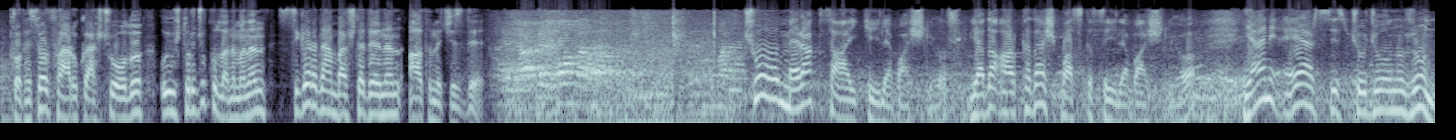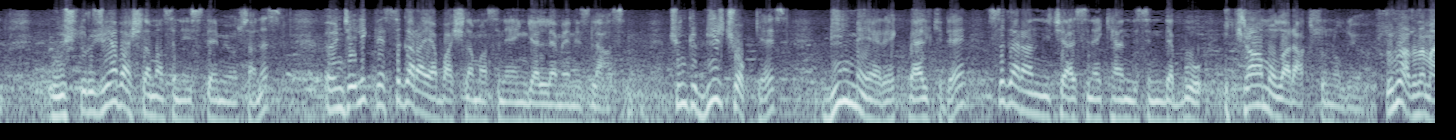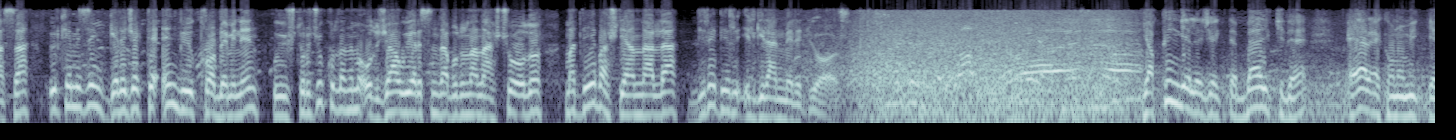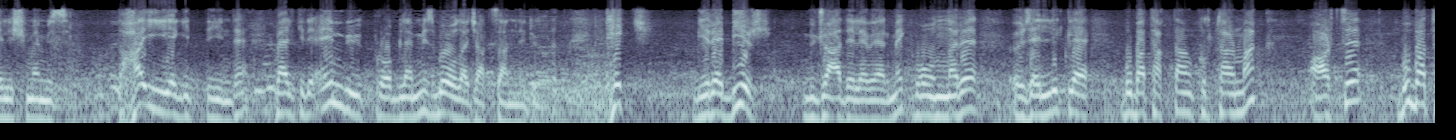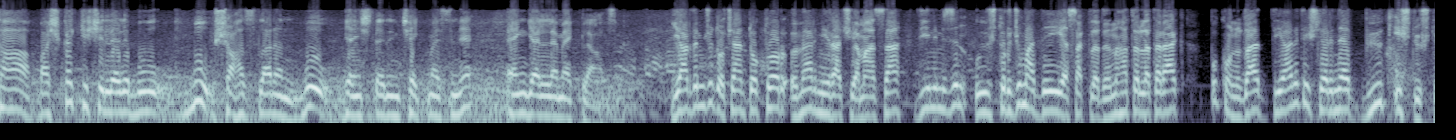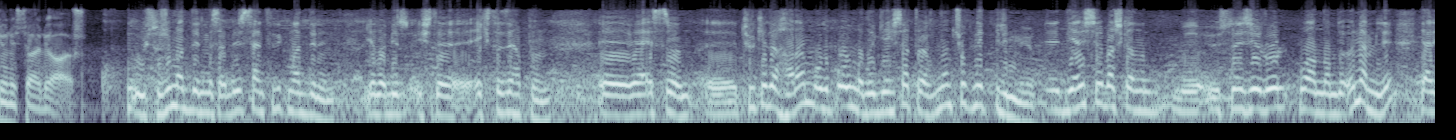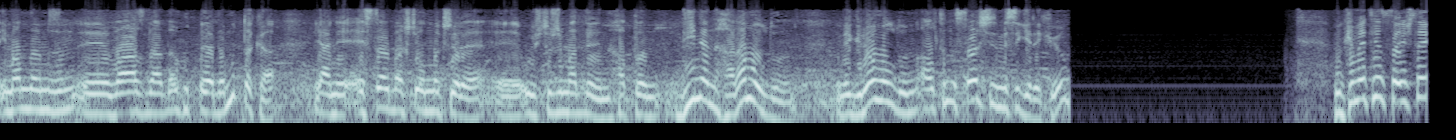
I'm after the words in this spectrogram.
Profesör Faruk Aşçıoğlu uyuşturucu kullanımının sigaradan başladığının altını çizdi. Çoğu merak sahikiyle başlıyor ya da arkadaş baskısıyla başlıyor. Yani eğer siz çocuğunuzun uyuşturucuya başlamasını istemiyorsanız öncelikle sigaraya başlamasını engellemeniz lazım. Çünkü birçok kez bilmeyerek belki de sigaranın içerisine kendisinde bu ikram olarak sunuluyor. Ünü alınamazsa ülkemizin gelecekte en büyük probleminin uyuşturucu kullanımı olacağı uyarısında bulunan Aşçıoğlu maddeye başlayanlarla birebir ilgilenmeli diyor. yakın gelecekte belki de eğer ekonomik gelişmemiz daha iyiye gittiğinde belki de en büyük problemimiz bu olacak zannediyorum. Tek birebir mücadele vermek ve onları özellikle bu bataktan kurtarmak artı bu batağa başka kişileri bu bu şahısların bu gençlerin çekmesini engellemek lazım. Yardımcı doçent doktor Ömer Miraç Yamansa dinimizin uyuşturucu maddeyi yasakladığını hatırlatarak bu konuda Diyanet işlerine büyük iş düştüğünü söylüyor. uyuşturucu maddenin mesela bir sentetik maddenin ya da bir işte ekstazi hapın e, veya esrarın e, Türkiye'de haram olup olmadığı gençler tarafından çok net bilinmiyor. E, Diyanet İşleri Başkanı'nın e, üstleneceği rol bu anlamda önemli. Yani imamlarımızın e, vaazlarda, hutbelerde mutlaka yani esrar başta olmak üzere uyuşturucu maddenin, hapın dinen haram olduğunun ve günah olduğunun altını ısrar çizmesi gerekiyor. Hükümetin Sayıştay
